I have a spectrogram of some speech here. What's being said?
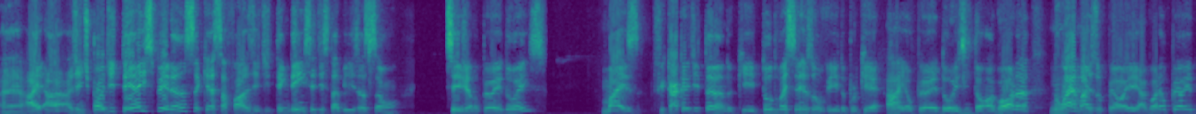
É, a, a, a gente pode ter a esperança que essa fase de tendência de estabilização seja no PoE2, mas ficar acreditando que tudo vai ser resolvido porque ah, é o PoE2, então agora não é mais o PoE, agora é o PoE.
